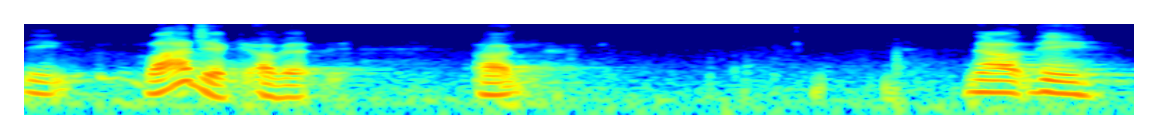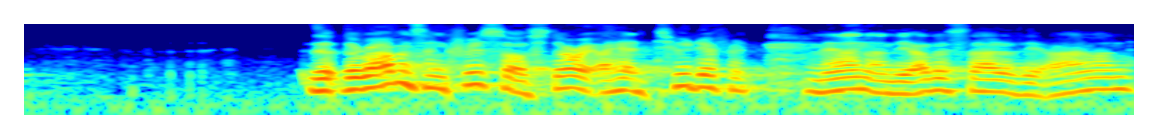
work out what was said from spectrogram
the logic of it. Uh, now, the, the, the, Robinson Crusoe story, I had two different men on the other side of the island,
